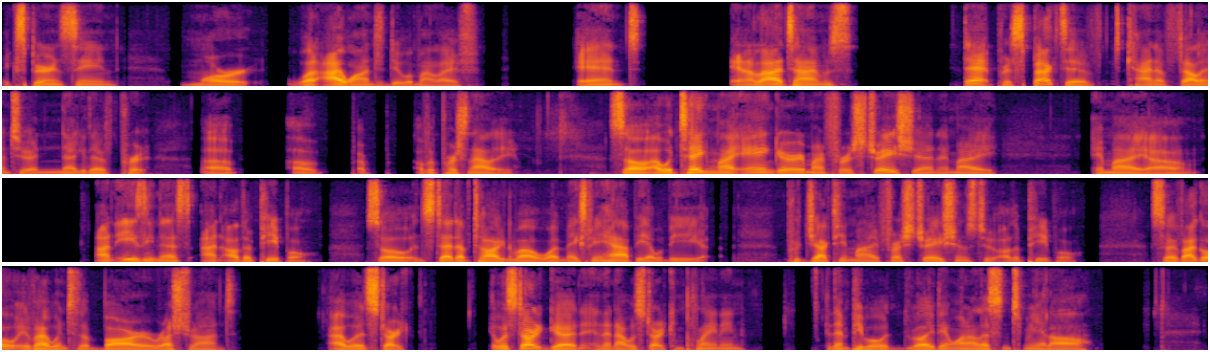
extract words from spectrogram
experiencing more what I wanted to do with my life. And and a lot of times that perspective kind of fell into a negative per, uh, uh, of a personality. So I would take my anger and my frustration and my and my um, uneasiness on other people. So instead of talking about what makes me happy, I would be projecting my frustrations to other people. So if I go, if I went to the bar or restaurant, I would start, it would start good, and then I would start complaining. And then people would, really didn't want to listen to me at all.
